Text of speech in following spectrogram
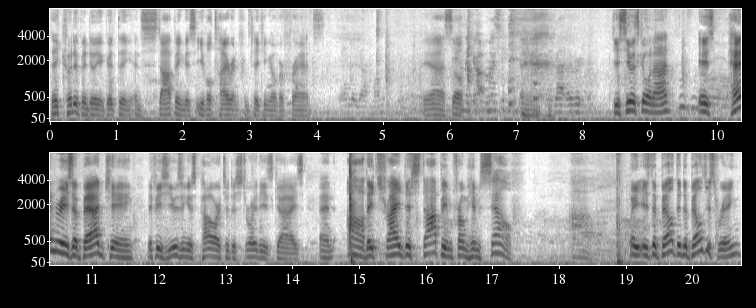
They could have been doing a good thing and stopping this evil tyrant from taking over France. Yeah, so. They got everything. Do you see what's going on? Is Henry's a bad king if he's using his power to destroy these guys, and ah, they tried to stop him from himself. Ah. Wait, is the bell? Did the bell just ring?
